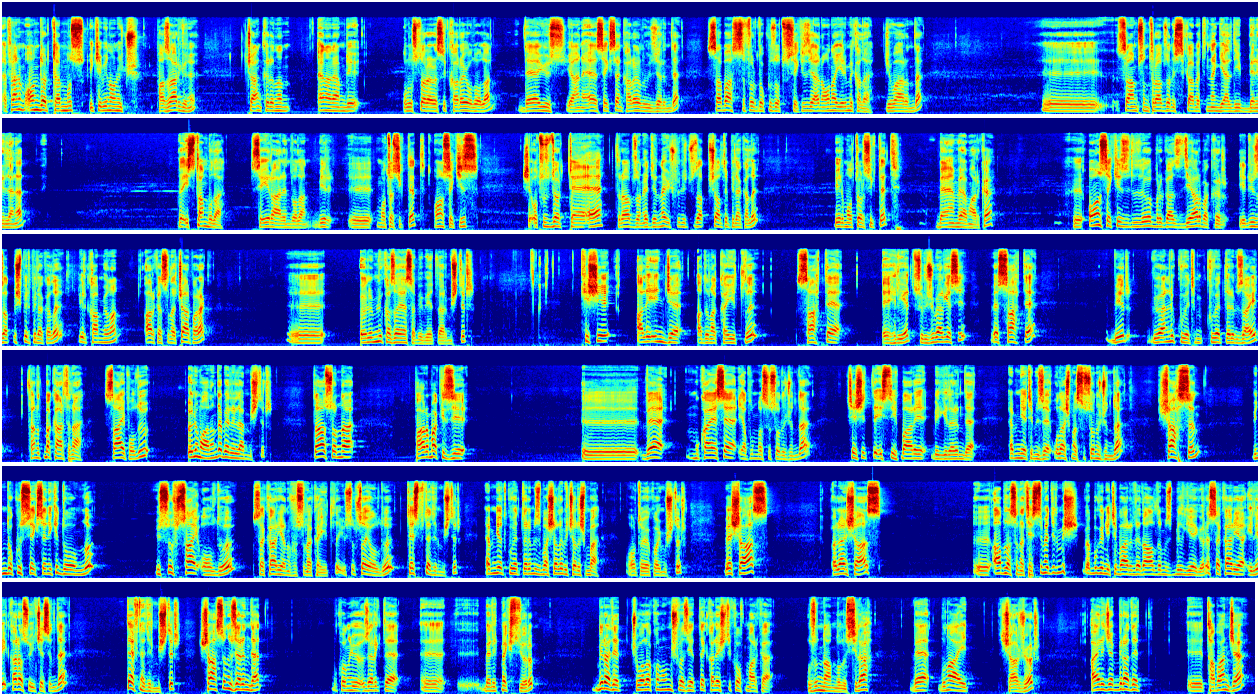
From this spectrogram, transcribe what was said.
Efendim 14 Temmuz 2013 Pazar günü Çankırı'nın en önemli uluslararası karayolu olan D100 yani E80 karayolu üzerinde sabah 09.38 yani ona 20 kala civarında eee, Samsun Trabzon istikametinden geldiği belirlenen ve İstanbul'a seyir halinde olan bir e, motosiklet 18 şey 34 TE Trabzon Edirne 3366 plakalı bir motosiklet BMW marka. E, 18 Lüleburgaz Diyarbakır 761 plakalı bir kamyonun arkasına çarparak e, ölümlü kazaya sebebiyet vermiştir. Kişi Ali İnce adına kayıtlı sahte ehliyet sürücü belgesi ve sahte bir güvenlik kuvvetim, kuvvetlerimize ait tanıtma kartına sahip olduğu ölüm anında belirlenmiştir. Daha sonra parmak izi e, ve mukayese yapılması sonucunda çeşitli istihbari bilgilerin de emniyetimize ulaşması sonucunda şahsın 1982 doğumlu Yusuf Say olduğu Sakarya nüfusuna kayıtlı Yusuf Say olduğu tespit edilmiştir. Emniyet kuvvetlerimiz başarılı bir çalışma ortaya koymuştur. Ve şahıs, ölen şahıs e, ablasına teslim edilmiş ve bugün itibariyle de aldığımız bilgiye göre Sakarya ili Karasu ilçesinde defnedilmiştir. Şahsın üzerinden bu konuyu özellikle e, e, belirtmek istiyorum. Bir adet çuvala konulmuş vaziyette Kaleşnikov marka uzun namlulu silah ve buna ait şarjör. Ayrıca bir adet e, tabanca,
